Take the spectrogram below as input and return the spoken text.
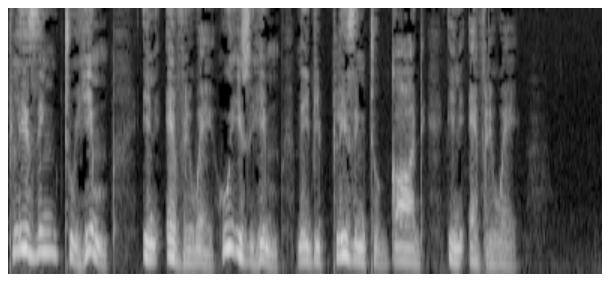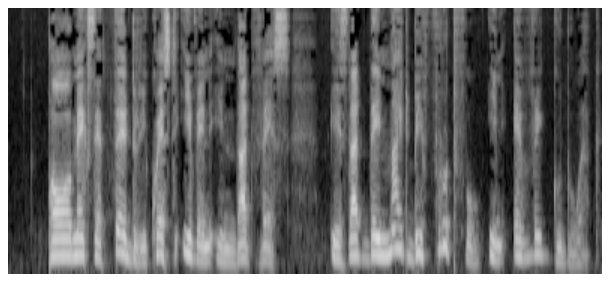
pleasing to Him in every way. Who is him may be pleasing to God in every way. Paul makes a third request even in that verse is that they might be fruitful in every good work.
